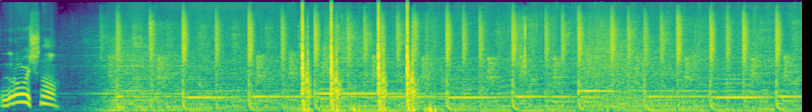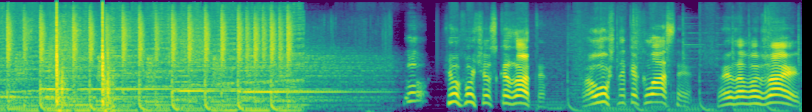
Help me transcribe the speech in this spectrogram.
Зручно. Що хочу сказати. Наушники класні, не заважають,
